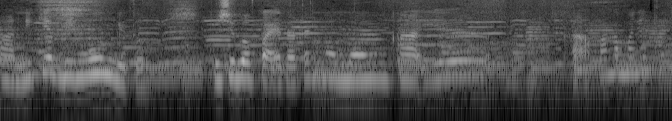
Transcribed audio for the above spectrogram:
panik ya bingung gitu. Terus si bapak eta teh ngomong kak ya kak apa namanya teh?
